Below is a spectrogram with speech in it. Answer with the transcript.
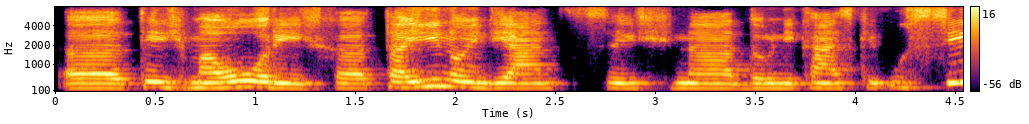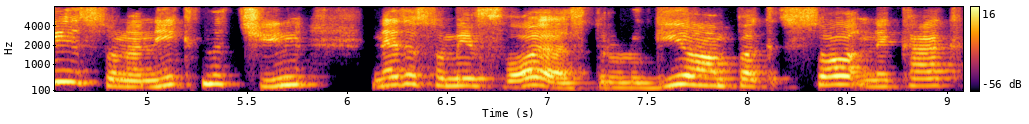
uh, teh Maorih, uh, Taino-Indijancih na Dominikanski. Vsi so na nek način, ne da so imeli svojo astrologijo, ampak so nekako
